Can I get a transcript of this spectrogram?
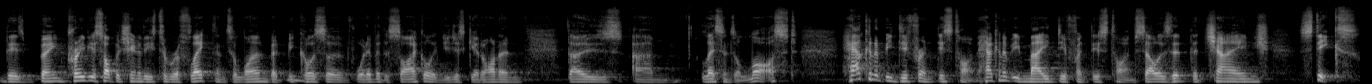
there's been previous opportunities to reflect and to learn, but because of whatever the cycle, and you just get on and those um, lessons are lost. How can it be different this time? How can it be made different this time? So is it the change sticks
